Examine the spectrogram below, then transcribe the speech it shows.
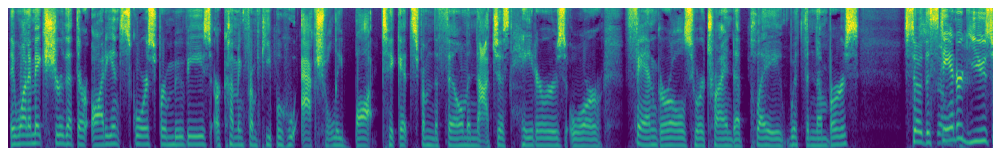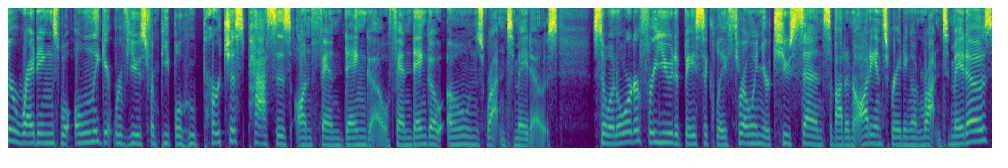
They want to make sure that their audience scores for movies are coming from people who actually bought tickets from the film and not just haters or fangirls who are trying to play with the numbers. So the standard user ratings will only get reviews from people who purchased passes on Fandango. Fandango owns Rotten Tomatoes. So in order for you to basically throw in your two cents about an audience rating on Rotten Tomatoes,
